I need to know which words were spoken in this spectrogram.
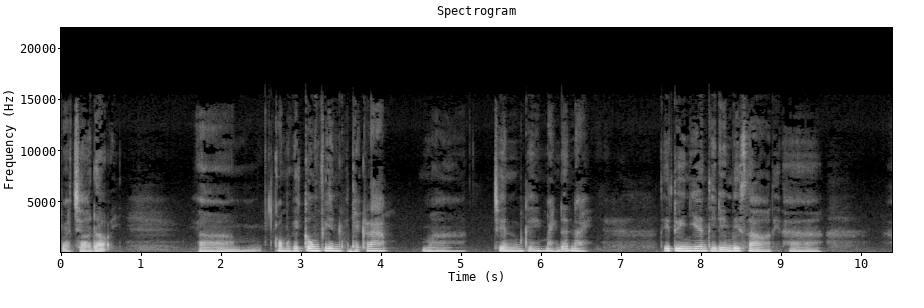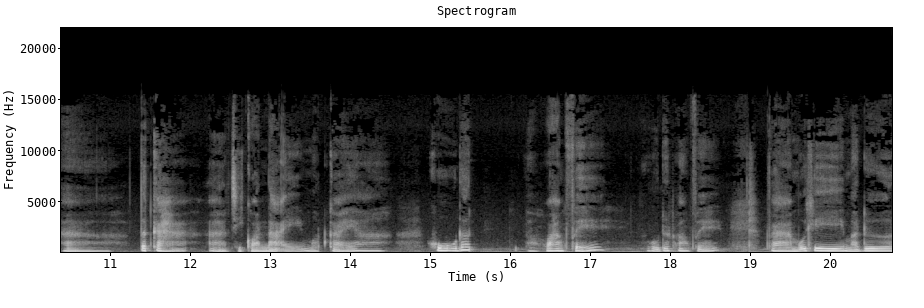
và chờ đợi. À, có một cái công viên của Thạch Lam mà trên cái mảnh đất này. Thế tuy nhiên thì đến bây giờ thì là à, tất cả à, chỉ còn lại một cái à, khu đất hoang phế khu đất hoang phế. Và mỗi khi mà đưa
